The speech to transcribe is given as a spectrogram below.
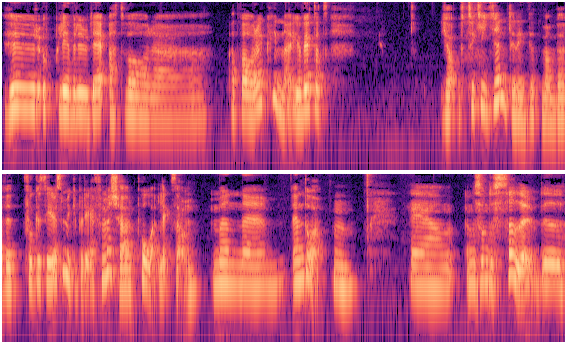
Hur upplever du det att vara, att vara kvinna? Jag vet att jag tycker egentligen inte att man behöver fokusera så mycket på det för man kör på liksom. Men eh, ändå. Mm. Eh, men som du säger, det,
